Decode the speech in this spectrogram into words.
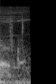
globe.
